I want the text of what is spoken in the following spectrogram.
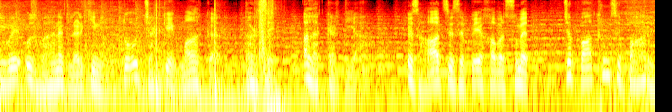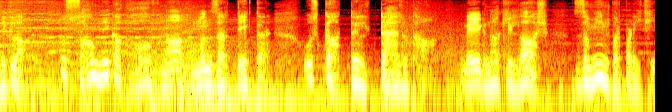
हुए उस भयानक लड़की ने दो झटके मारकर धड़ से अलग कर दिया। इस हादसे से बेखबर सुमित जब बाथरूम से बाहर निकला तो सामने का खौफनाक मंजर देखकर उसका दिल टहल उठा। मेघना की लाश ज़मीन पर पड़ी थी।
